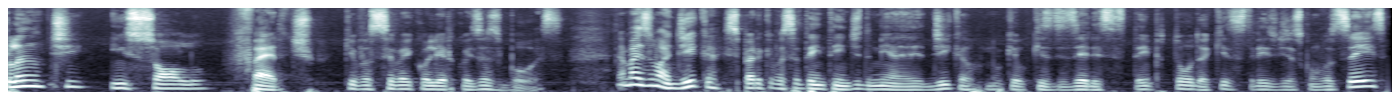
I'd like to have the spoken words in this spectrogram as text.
Plante em solo fértil, que você vai colher coisas boas. É mais uma dica, espero que você tenha entendido minha dica, no que eu quis dizer esse tempo todo aqui, esses três dias com vocês,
